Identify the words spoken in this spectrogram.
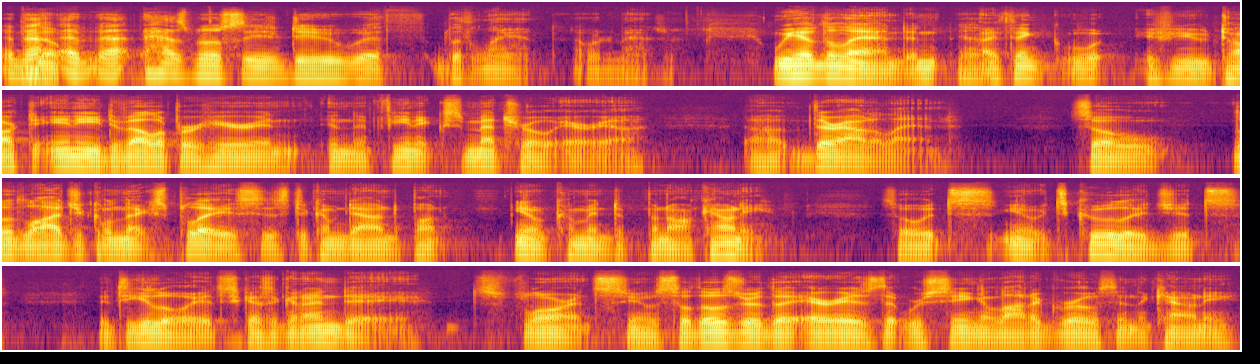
And that and that has mostly to do with with land, I would imagine. We have the land, and Yeah. I think w- if you talk to any developer here in, in the Phoenix metro area, uh, they're out of land. So the logical next place is to come down to, Pon- you know, come into Pinal County. So it's, you know, it's Coolidge, it's, it's Eloy, it's Casa Grande, it's Florence, you know, so those are the areas that we're seeing a lot of growth in the county.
